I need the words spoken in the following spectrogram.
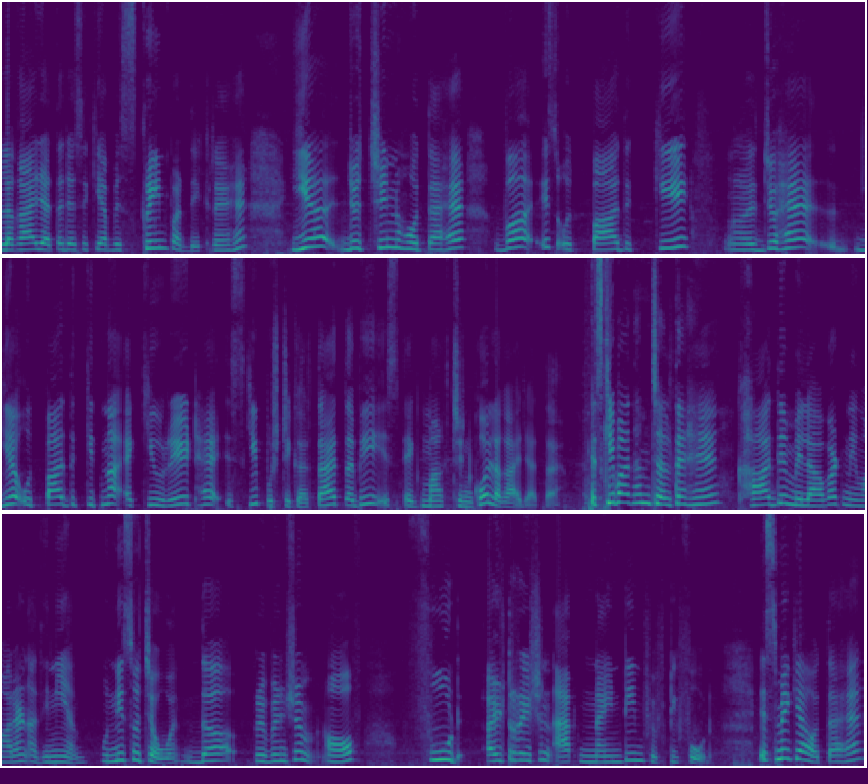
लगाया जाता है, जैसे कि आप स्क्रीन पर देख रहे हैं। यह जो चिन्ह होता है, वह इस उत्पाद की जो है यह उत्पाद कितना एक्यूरेट है, इसकी पुष्टि करता है, तभी इस एगमार्क चिन्ह को लगाया जाता है। इसके बाद हम चलते हैं खाद्य मिलावट निवारण अधिनियम, उन्नीस सौ चौवन the prevention of food adulteration act 1954 इसमें क्या होता है,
